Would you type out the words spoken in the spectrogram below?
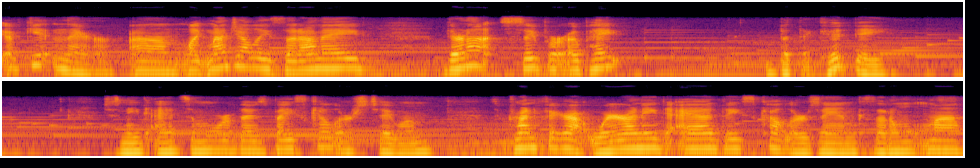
of getting there. Um, like my jellies that I made, they're not super opaque, but they could be. Just need to add some more of those base colors to them. So I'm trying to figure out where I need to add these colors in because I don't want my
